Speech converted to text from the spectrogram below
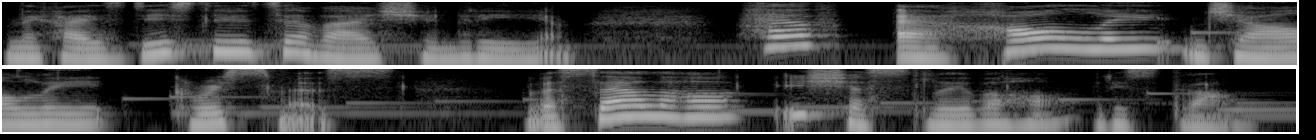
Нехай здійснюються ваші мрії. Have a holly jolly Christmas. Веселого і щасливого Різдва!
